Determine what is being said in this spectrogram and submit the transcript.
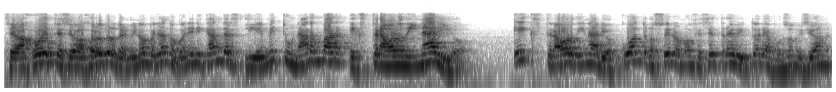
se bajó este, se bajó el otro, terminó peleando con Eric Anders y le mete un armbar extraordinario extraordinario. 4-0 en UFC, 3 victorias por sumisión.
